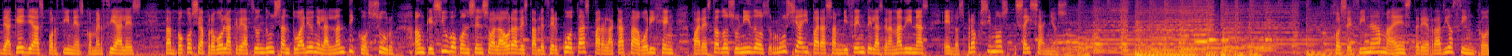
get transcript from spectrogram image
de aquellas por fines comerciales. Tampoco se aprobó la creación de un santuario en el Atlántico Sur, aunque sí hubo consenso a la hora de establecer cuotas para la caza aborigen para Estados Unidos, Rusia y para San Vicente y las Granadinas en los próximos seis años. Josefina Maestre, Radio 5,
